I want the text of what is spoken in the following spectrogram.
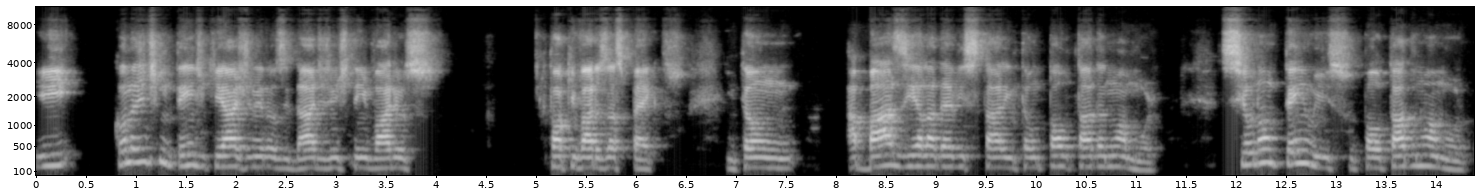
E quando a gente entende que há generosidade, a gente tem vários toque vários aspectos. Então, a base ela deve estar então pautada no amor. Se eu não tenho isso pautado no amor,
